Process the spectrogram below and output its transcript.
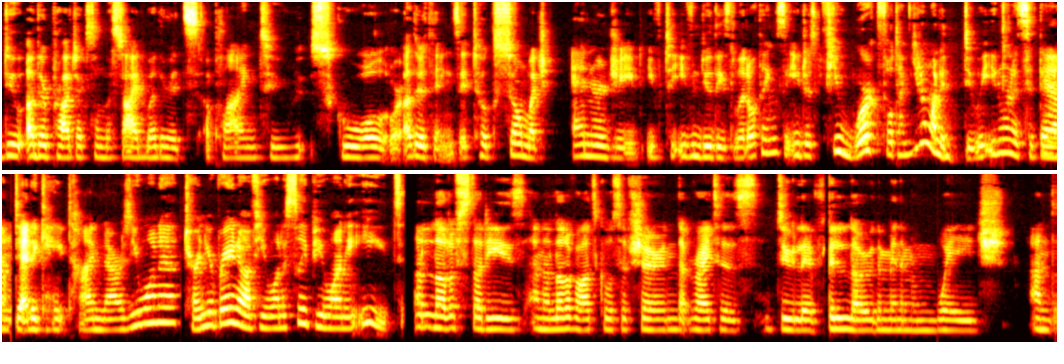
do other projects on the side, whether it's applying to school or other things, it took so much energy to even do these little things that you just, if you work full time, you don't want to do it. You don't want to sit there Yeah. and dedicate time and hours. You want to turn your brain off. You want to sleep. You want to eat. a lot of studies and a lot of articles have shown that writers do live below the minimum wage and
